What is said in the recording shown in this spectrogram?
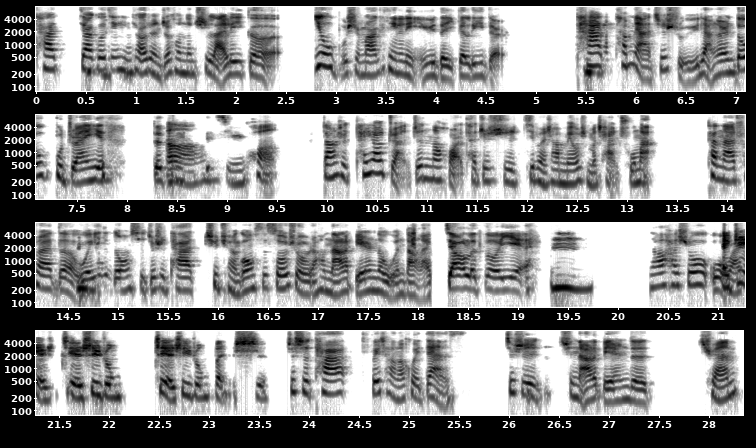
他架构进行调整之后呢，是来了一个又不是 marketing 领域的一个 leader，他他们俩是属于两个人都不专业的的情况。当时他要转正那会儿，他就是基本上没有什么产出嘛。他拿出来的唯一的东西就是他去全公司搜索，然后拿了别人的文档来交了作业。嗯，然后还说我，哎，这也这也是一种这也是一种本事，就是他非常的会 dance，就是去拿了别人的全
